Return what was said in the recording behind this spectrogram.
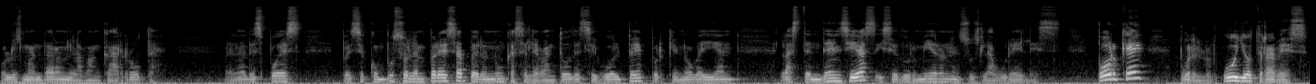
o los mandaron a la bancarrota. ¿verdad? Después pues se compuso la empresa, pero nunca se levantó de ese golpe porque no veían las tendencias y se durmieron en sus laureles. ¿Por qué? Por el orgullo otra vez.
